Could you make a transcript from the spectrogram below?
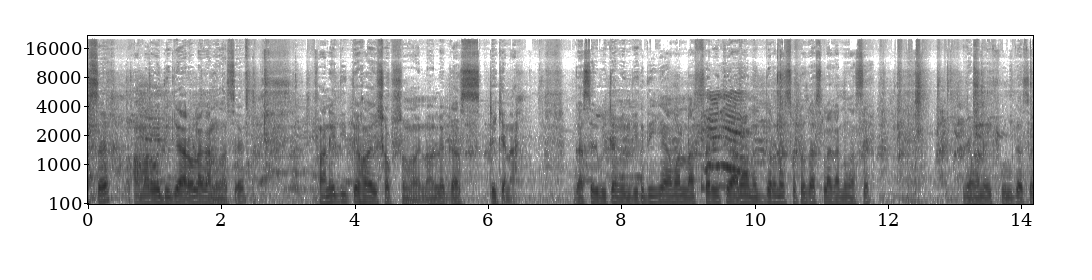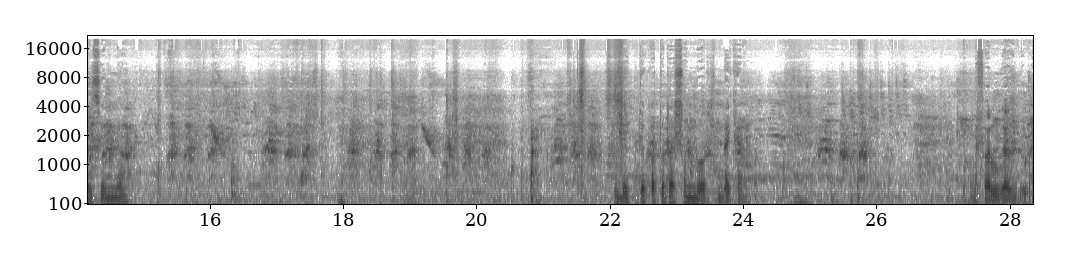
আছে, আমার ওইদিকে আরও লাগানো আছে। পানি দিতে হয় সব সময় নাহলে গাছ টিকে না। গাছের ভিটামিন দিকে আমার নার্সারিতে আরও অনেক ধরনের ছোট গাছ লাগানো আছে। যেমন এই ফুল গাছের চিহ্ন। দেখতে কতটা সুন্দর, দেখেন। ফল গাছগুলা।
